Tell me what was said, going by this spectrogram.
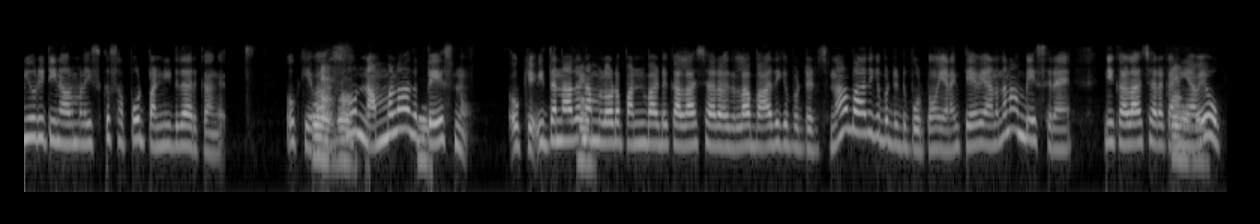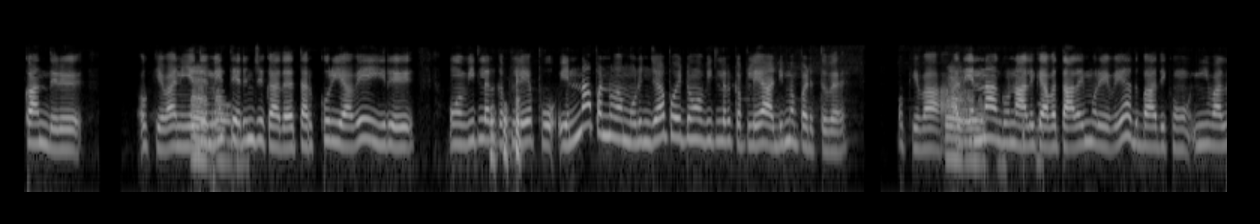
நியூரிட்டி நார்மலைஸ்க்கு சப்போர்ட் பண்ணிட்டு தான் இருக்காங்க. ஓகேவா சோ நம்மளும் அதை பேசணும். ஓகே இதனால நம்மளோட பண்பாடு கலாச்சாரம் இதெல்லாம் பாதிக்கப்பட்டுடுச்சுன்னா பாதிக்கப்பட்டுட்டு போட்டோம். எனக்கு தேவையானதை நான் பேசுறேன். நீ கலாச்சார கன்னியாவே உட்காந்துரு ஓகேவா நீ எதுவுமே தெரிஞ்சுக்காத. தற்குறியாவே இரு. உன் வீட்ல இருக்க பிள்ளைய போ என்ன பண்ணுவ? முடிஞ்சா போயிட்டு உன் வீட்ல இருக்க பிள்ளைய அடிமைப்படுத்துவ. ஓகேவா அது என்ன ஆகும்? நாளைக்கு அவ தலைமுறையவே அது பாதிக்கும். நீ வள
